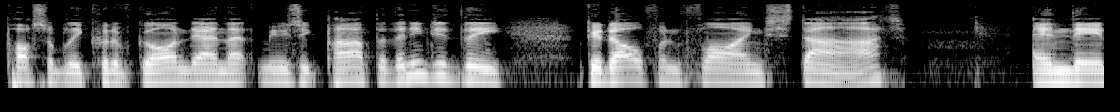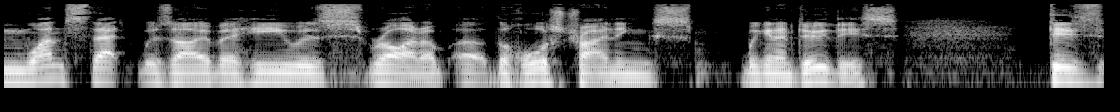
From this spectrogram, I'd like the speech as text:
possibly could have gone down that music path, but then he did the Godolphin Flying Start. And then once that was over, he was right. Uh, uh, the horse trainings, we're going to do this. Does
